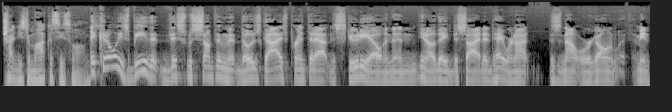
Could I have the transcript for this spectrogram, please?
Chinese democracy songs. it could always be that this was something that those guys printed out in the studio, and then you know they decided, hey, we're not. This is not what we're going with. I mean,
